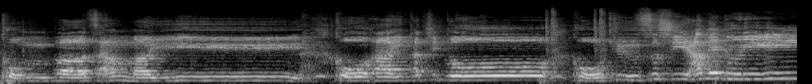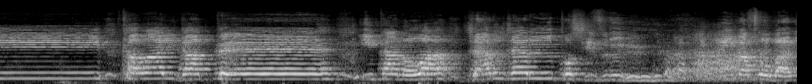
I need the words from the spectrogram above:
コンパ三昧後輩たちと高級寿司屋巡り可愛がっていたのはジャルジャルとしずる。今そばに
